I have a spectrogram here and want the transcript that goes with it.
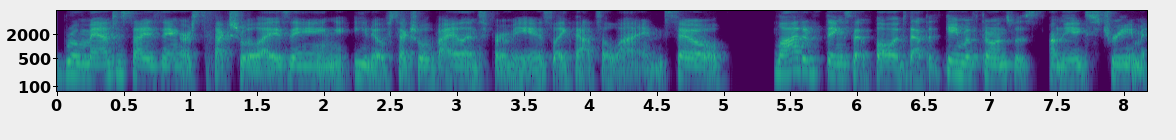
romanticizing or sexualizing, you know, sexual violence for me is like that's a line. So a lot of things that fall into that, but Game of Thrones was on the extreme.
